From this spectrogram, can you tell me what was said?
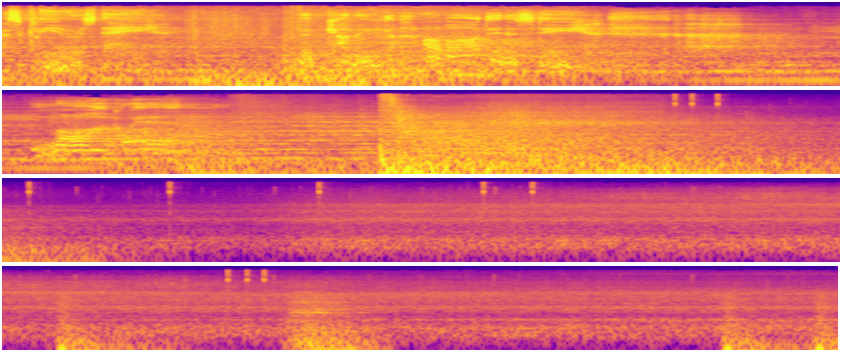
as clear as day. The coming of our dynasty. More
